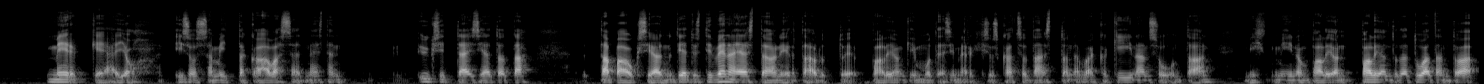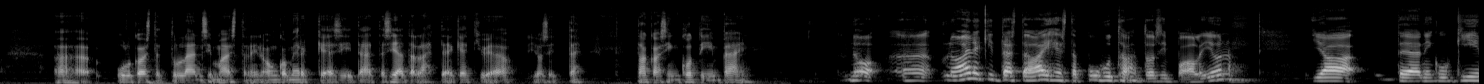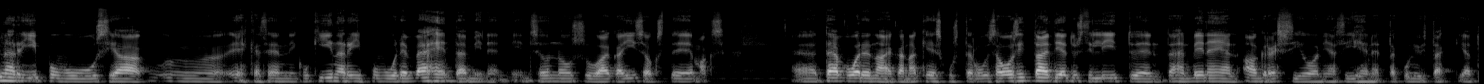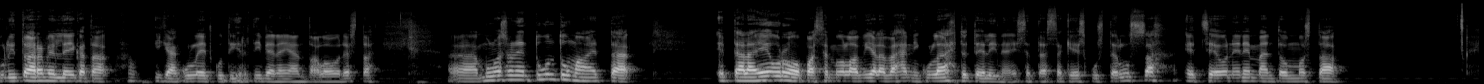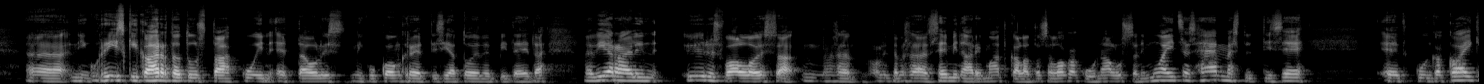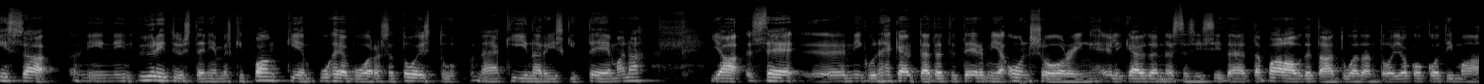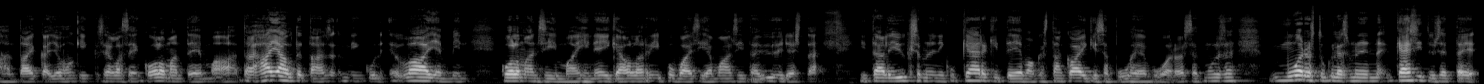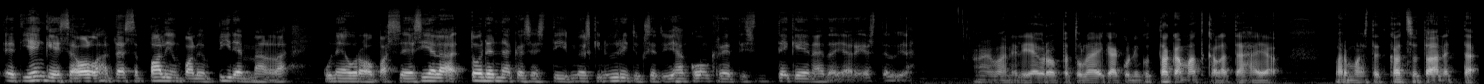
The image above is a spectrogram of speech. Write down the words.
merkkejä jo isossa mittakaavassa, että näistä yksittäisiä tota, tapauksia. No tietysti Venäjästä on irtauduttu paljonkin, mutta esimerkiksi jos katsotaan sitten tuonne vaikka Kiinan suuntaan, mi- mihin on paljon, paljon tuota tuotantoa ö, ulkoistettu länsimaista, niin onko merkkejä siitä, että sieltä lähtee ketjuja jo, jo sitten takaisin kotiin päin? No, no ainakin tästä aiheesta puhutaan tosi paljon. Ja tämä niin kuin Kiina-riippuvuus ja ehkä sen niin kuin Kiina-riippuvuuden vähentäminen, niin se on noussut aika isoksi teemaksi tämän vuoden aikana keskusteluissa, osittain tietysti liittyen tähän Venäjän aggressioon ja siihen, että kun yhtäkkiä tuli tarve leikata ikään kuin letkut irti Venäjän taloudesta. Mulla on sellainen tuntuma, että, että täällä Euroopassa me ollaan vielä vähän niin kuin lähtötelineissä tässä keskustelussa, että se on enemmän tuommoista niin kuin riskikartoitusta kuin että olisi niin kuin konkreettisia toimenpiteitä. Mä vierailin Yhdysvalloissa, olin tämmöisellä seminaarimatkalla tuossa lokakuun alussa, niin mua itse asiassa hämmästytti se, että kuinka kaikissa niin, niin yritysten ja myöskin pankkien puheenvuorossa toistu nämä Kiinariskit teemana. Ja se, niin kuin he käyttää tätä termiä onshoring, eli käytännössä siis sitä, että palautetaan tuotantoa joko kotimaahan tai johonkin sellaiseen kolmanteen maahan, tai hajautetaan niin kuin laajemmin kolmansiin maihin, eikä olla riippuvaisia vaan siitä yhdestä. Niin tämä oli yksi sellainen niin kuin kärkiteema oikeastaan kaikissa puheenvuoroissa. Että mulla se muodostui kyllä sellainen käsitys, että, että Jenkeissä ollaan tässä paljon paljon pidemmällä kuin Euroopassa. Ja siellä todennäköisesti myöskin yritykset ihan konkreettisesti tekee näitä järjestelyjä. Aivan, eli Eurooppa tulee ikään kuin, niin kuin takamatkalla tähän ja varmaan sitten että katsotaan, että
